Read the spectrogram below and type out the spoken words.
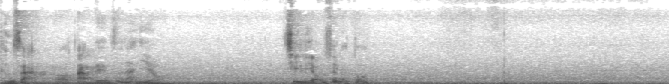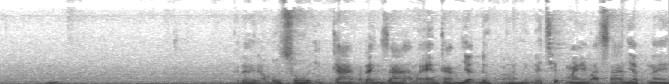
thư giãn nó tăng lên rất là nhiều. Trị liệu rất là tốt. Ừ. Cái đấy là một số những cái mà đánh giá mà em cảm nhận được ở những cái chiếc máy massage Nhật này.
